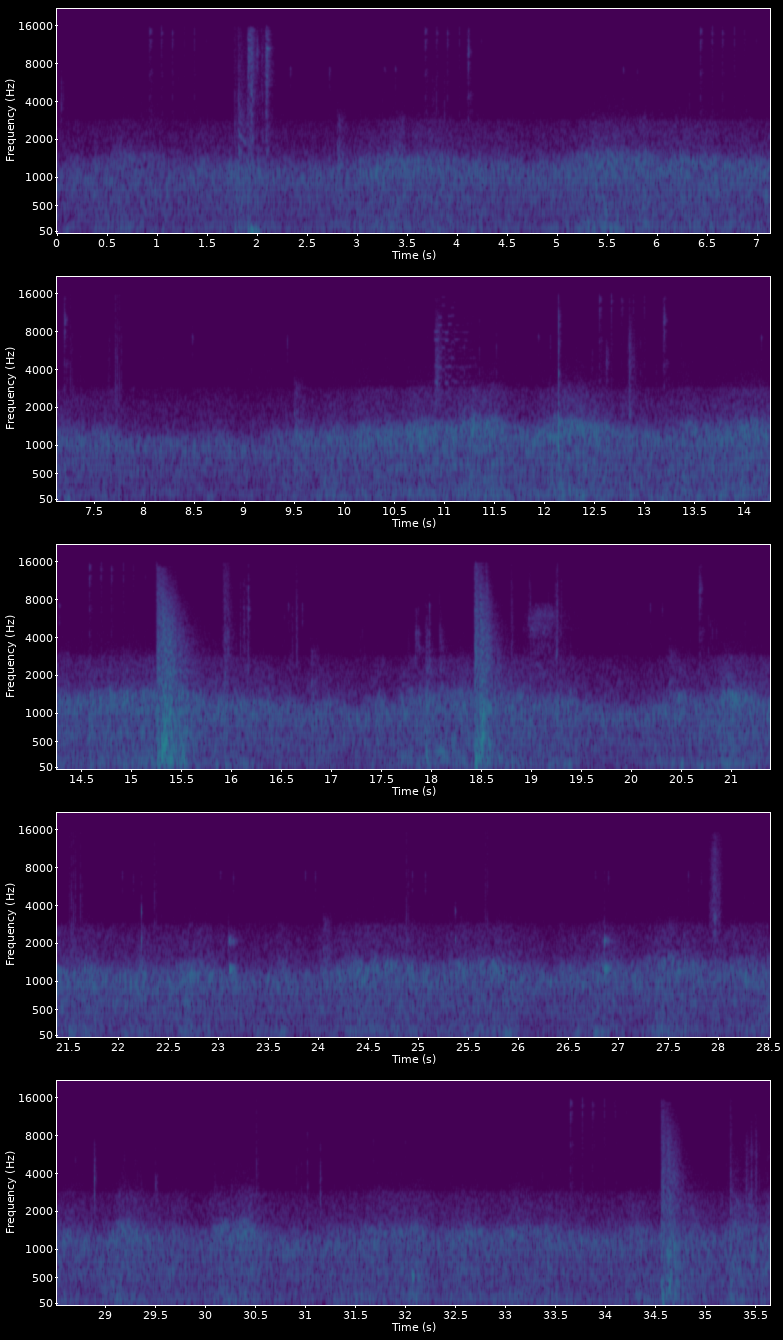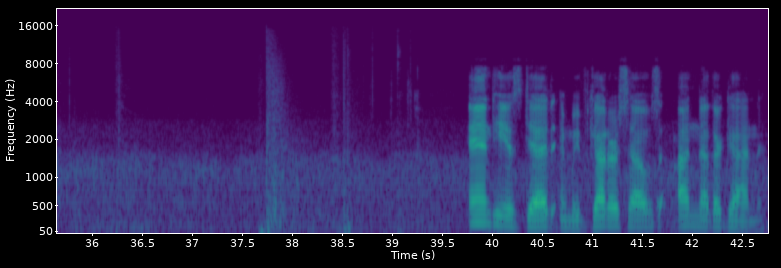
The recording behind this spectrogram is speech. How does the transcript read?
And he is dead, and we've got ourselves another gun.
